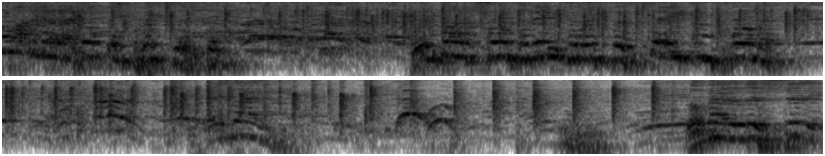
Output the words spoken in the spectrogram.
Somebody gotta help me preach this thing. When God shows an angel, it's to save you from it. Amen. The men of this city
